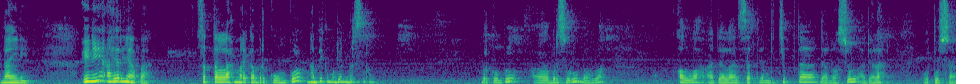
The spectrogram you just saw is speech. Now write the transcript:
Nah ini, ini akhirnya apa? Setelah mereka berkumpul, Nabi kemudian berseru. Berkumpul uh, berseru bahwa Allah adalah zat yang dicipta dan Rasul adalah utusan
